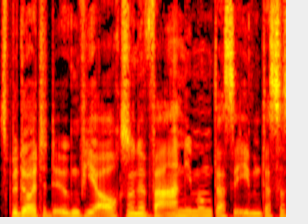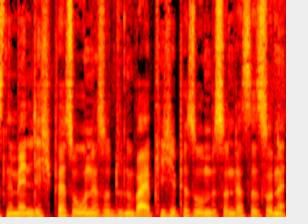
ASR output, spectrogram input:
Es bedeutet irgendwie auch so eine Wahrnehmung, dass eben, dass das eine männliche Person ist und du eine weibliche Person bist und dass es so eine,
